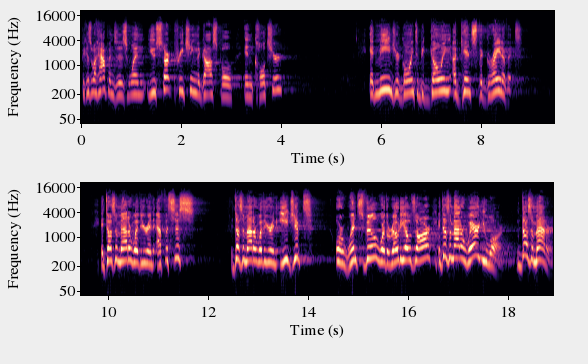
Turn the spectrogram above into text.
Because what happens is when you start preaching the gospel in culture, it means you're going to be going against the grain of it. It doesn't matter whether you're in Ephesus, it doesn't matter whether you're in Egypt or Wentzville, where the rodeos are, it doesn't matter where you are, it doesn't matter.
